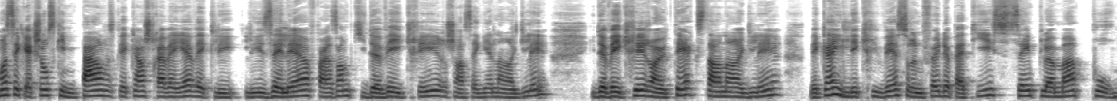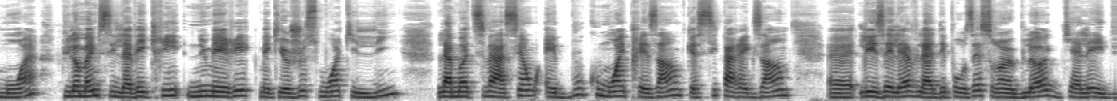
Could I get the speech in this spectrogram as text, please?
Moi, c'est quelque chose qui me parle parce que quand je travaillais avec les, les élèves, par exemple, qui devaient écrire, j'enseignais l'anglais, ils devaient écrire un texte en anglais, mais quand ils l'écrivaient sur une feuille de papier simplement pour moi, puis là, même s'il l'avait écrit numérique, mais qu'il y a juste moi qui le lis, la motivation est beaucoup moins présente que si, par exemple, euh, les élèves la déposaient sur un blog qui allait être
